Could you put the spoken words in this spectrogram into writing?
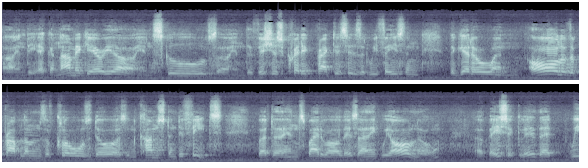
uh, in the economic area, or in schools, or in the vicious credit practices that we face in the ghetto, and all of the problems of closed doors and constant defeats. But uh, in spite of all this, I think we all know uh, basically that we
